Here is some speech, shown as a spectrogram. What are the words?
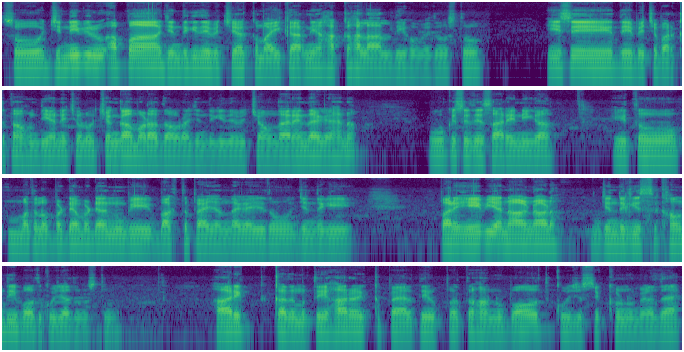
ਸੋ ਜਿੰਨੀ ਵੀ ਰੁ- ਆਪਾਂ ਜ਼ਿੰਦਗੀ ਦੇ ਵਿੱਚ ਕਮਾਈ ਕਰਨੀ ਆ, ਹੱਕ ਹਲਾਲ ਦੀ ਹੋਵੇ ਦੋਸਤੋ, ਇਸੇ ਦੇ ਵਿੱਚ ਬਰਕਤਾਂ ਹੁੰਦੀਆਂ ਨੇ। ਚਲੋ ਚੰਗਾ ਮਾੜਾ ਦੌਰ ਆ ਜ਼ਿੰਦਗੀ ਦੇ ਵਿੱਚ ਆਉਂਦਾ ਰਹਿੰਦਾ ਹੈਗਾ ਹੈ ਨਾ ਉਹ ਕਿਸੇ ਦੇ ਸਾਰੇ ਨੀਗਾ ਇਹ ਤੋਂ ਮਤਲਬ ਵੱਡਿਆਂ ਵੱਡਿਆਂ ਨੂੰ ਵੀ ਵਕਤ ਪੈ ਜਾਂਦਾ ਹੈਗਾ ਜਦੋਂ ਜ਼ਿੰਦਗੀ, ਪਰ ਇਹ ਵੀ ਆ ਨਾਲ ਨਾਲ ਜ਼ਿੰਦਗੀ ਸਿਖਾਉਂਦੀ ਬਹੁਤ ਕੁਝ ਆ ਦੋਸਤੋ। ਹਰ ਇੱਕ ਕਦਮ ਤੇ ਹਰ ਇੱਕ ਪੈਰ ਦੇ ਉੱਪਰ ਤੁਹਾਨੂੰ ਬਹੁਤ ਕੁਝ ਸਿੱਖਣ ਨੂੰ ਮਿਲਦਾ ਹੈ।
